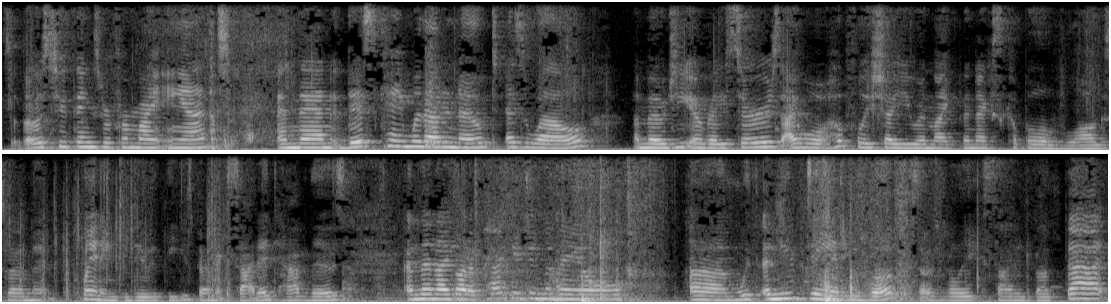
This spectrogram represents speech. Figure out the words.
So those two things were from my aunt. And then this came without a note as well, emoji erasers. I will hopefully show you in like the next couple of vlogs what I'm planning to do with these, but I'm excited to have those. And then I got a package in the mail um, with a new Danny book, so I was really excited about that.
